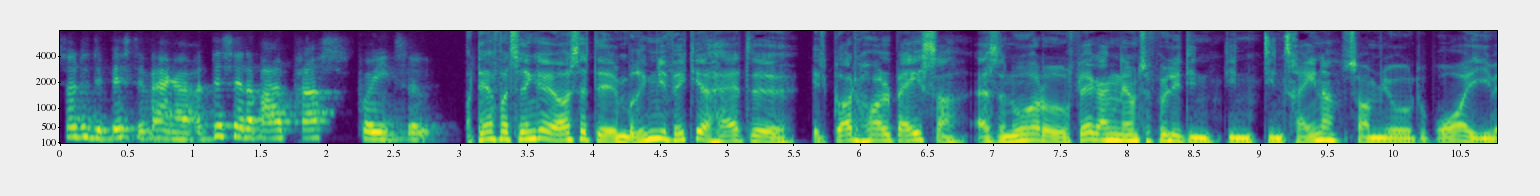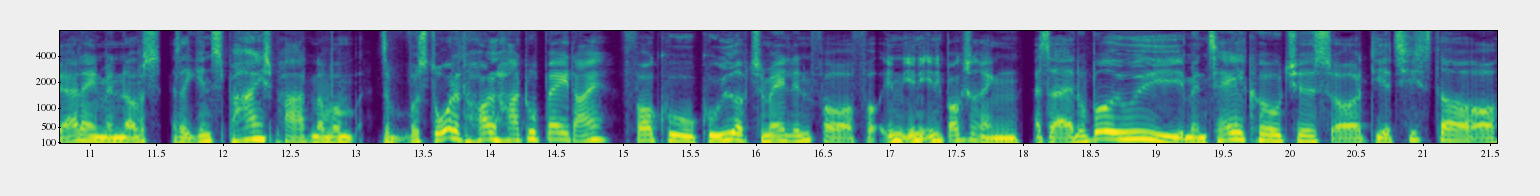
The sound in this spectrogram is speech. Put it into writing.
så er det det bedste hver gang, og det sætter bare et pres på en selv. Og derfor tænker jeg også, at det er rimelig vigtigt at have et, øh, et godt hold bag sig. Altså nu har du flere gange nævnt selvfølgelig din, din, din træner, som jo du bruger i hverdagen, men også altså igen sparringspartner. Hvor, altså, hvor stort et hold har du bag dig for at kunne, kunne yde optimalt inden, for, for, ind, ind, ind i bokseringen? Altså er du både ude i mental coaches og diætister og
